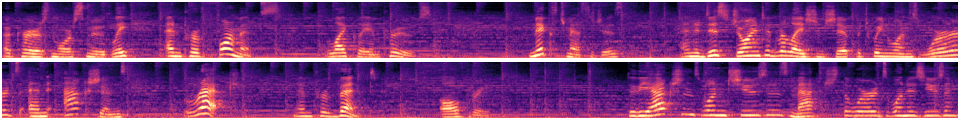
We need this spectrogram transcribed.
occurs more smoothly, and performance likely improves. Mixed messages and a disjointed relationship between one's words and actions wreck and prevent all three. Do the actions one chooses match the words one is using?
